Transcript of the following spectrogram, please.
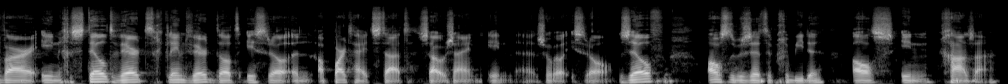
waarin gesteld werd, geclaimd werd dat Israël een apartheidstaat zou zijn in zowel Israël zelf als de bezette gebieden als in Gaza.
